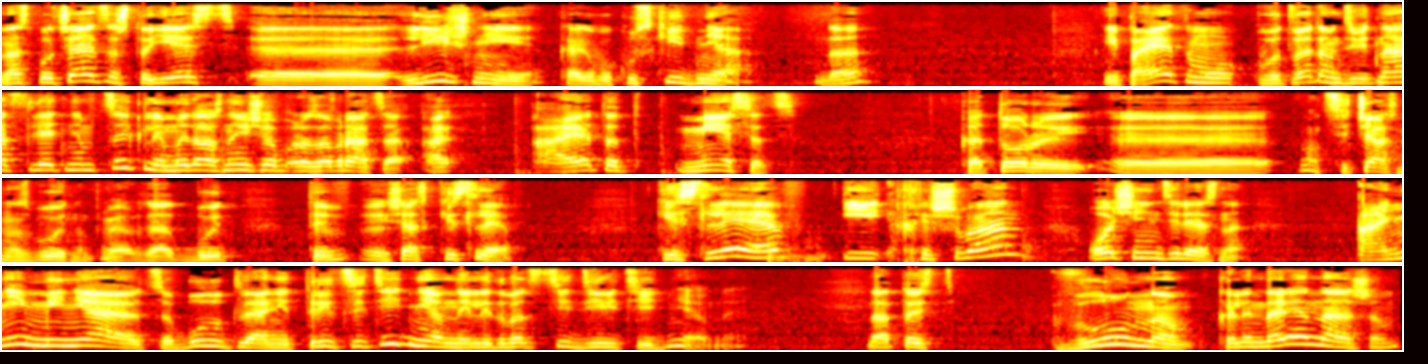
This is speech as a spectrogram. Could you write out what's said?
у нас получается, что есть э, лишние как бы куски дня, да? И поэтому вот в этом 19-летнем цикле мы должны еще разобраться, а, а этот месяц, который э, вот сейчас у нас будет, например, будет ты, сейчас Кислев. Кислев и Хешван очень интересно. Они меняются, будут ли они 30-дневные или 29-дневные. Да, то есть в лунном календаре нашем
